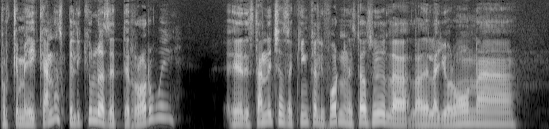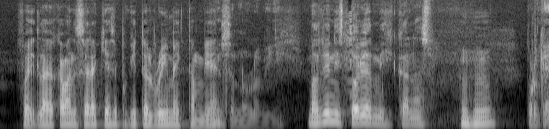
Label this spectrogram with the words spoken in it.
Porque mexicanas, películas de terror, güey. eh, están hechas aquí en California, en Estados Unidos. La, la de La Llorona. Fue, la acaban de hacer aquí hace poquito el remake también. Ese no lo vi. Más bien historias mexicanas. Ujú. Porque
